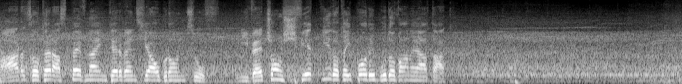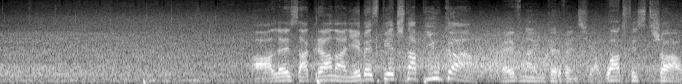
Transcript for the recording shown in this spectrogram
Bardzo teraz pewna interwencja obrońców. Niweczą świetnie do tej pory budowany atak. Ale zagrana, niebezpieczna piłka. Pewna interwencja, łatwy strzał.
